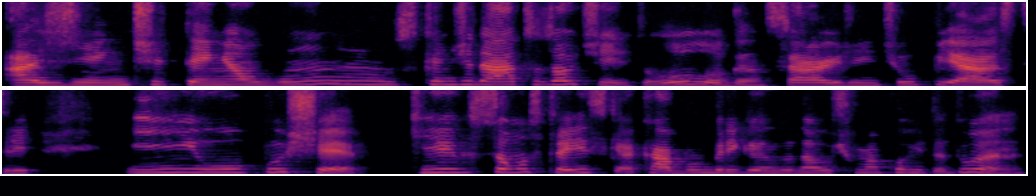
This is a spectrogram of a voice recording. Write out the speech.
a gente tem alguns candidatos ao título, o Logan Sargent, o Piastri e o Pouchet que são os três que acabam brigando na última corrida do ano,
